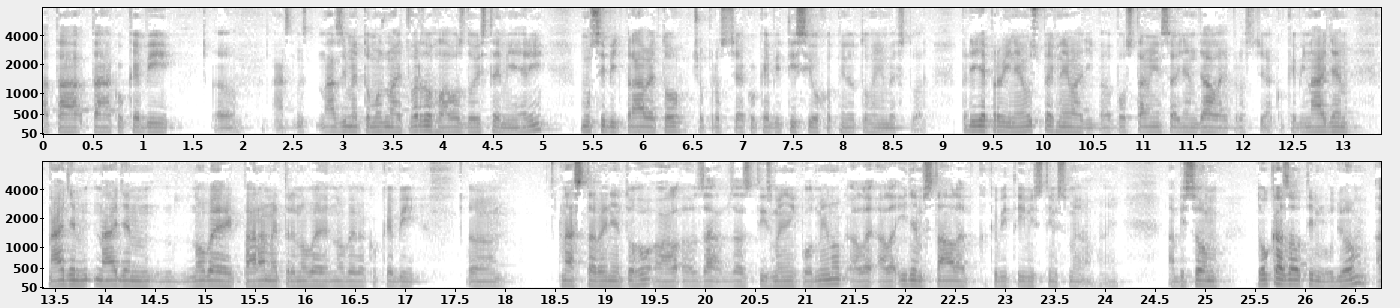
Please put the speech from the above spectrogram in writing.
a tá, tá ako keby nazvime to možno aj tvrdohlavosť do istej miery, musí byť práve to, čo proste ako keby ty si ochotný do toho investovať. Príde prvý neúspech, nevadí, postavím sa, idem ďalej, proste ako keby nájdem, nájdem, nájdem nové parametre, nové, nové ako keby e, nastavenie toho a za, za tých zmenených podmienok, ale, ale idem stále keby tým istým smerom. Hej. Aby som dokázal tým ľuďom, a,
